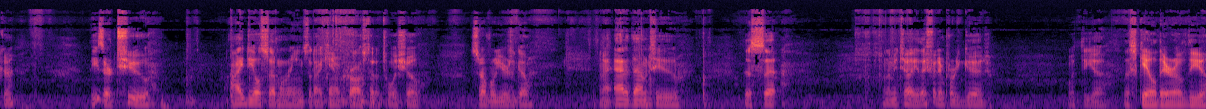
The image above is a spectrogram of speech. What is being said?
Okay. These are two ideal submarines that I came across at a toy show several years ago. And I added them to this set. Let me tell you, they fit in pretty good with the uh, the scale there of the uh,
